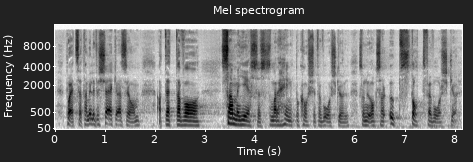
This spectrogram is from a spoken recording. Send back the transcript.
på ett sätt. Han ville försäkra sig om att detta var samma Jesus som hade hängt på korset för vår skull, som nu också har uppstått för vår skull.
